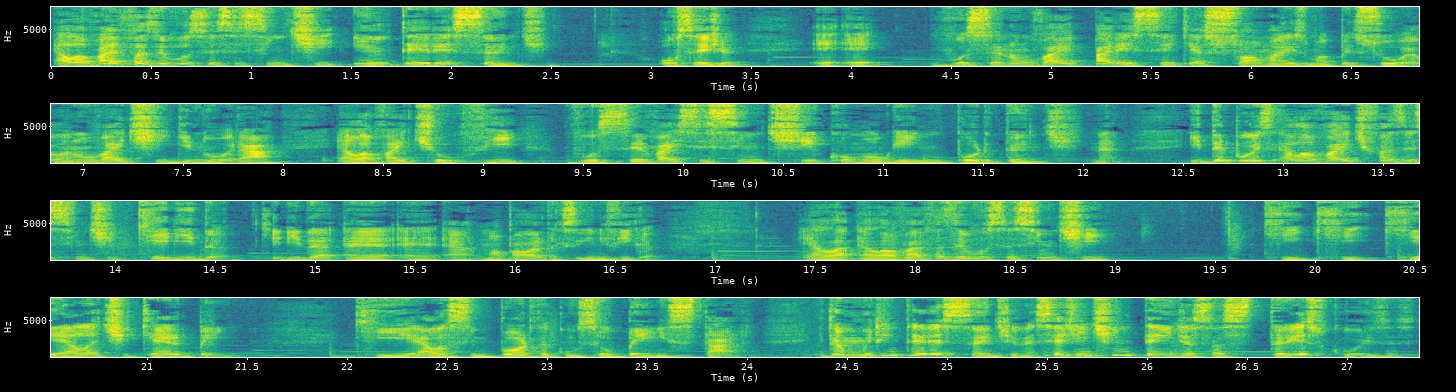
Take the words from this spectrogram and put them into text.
Ela vai fazer você se sentir interessante, ou seja, é, é, você não vai parecer que é só mais uma pessoa, ela não vai te ignorar, ela vai te ouvir, você vai se sentir como alguém importante, né? E depois ela vai te fazer sentir querida. Querida é, é, é uma palavra que significa. Ela, ela vai fazer você sentir que, que, que ela te quer bem, que ela se importa com o seu bem-estar. Então é muito interessante, né? Se a gente entende essas três coisas,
